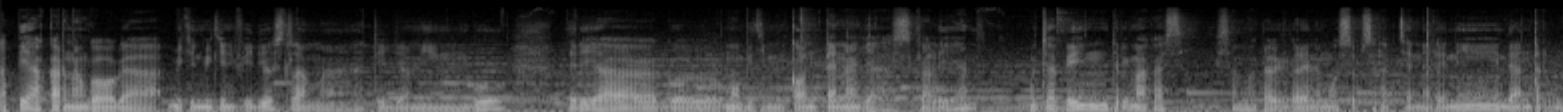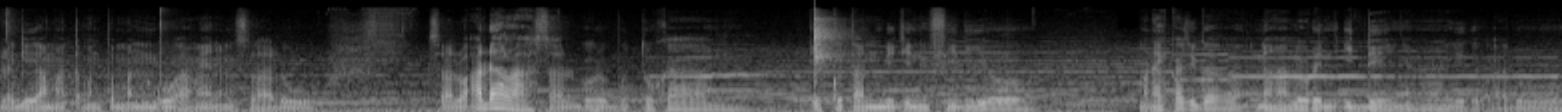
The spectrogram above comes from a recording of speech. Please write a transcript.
tapi ya karena gue gak bikin-bikin video selama tiga minggu jadi ya gue mau bikin konten aja sekalian. Ngucapin terima kasih sama kalian-kalian yang mau subscribe channel ini dan terlebih lagi sama teman-teman gue main yang selalu selalu ada lah saat gue butuhkan ikutan bikin video mereka juga ngalurin idenya gitu. Aduh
